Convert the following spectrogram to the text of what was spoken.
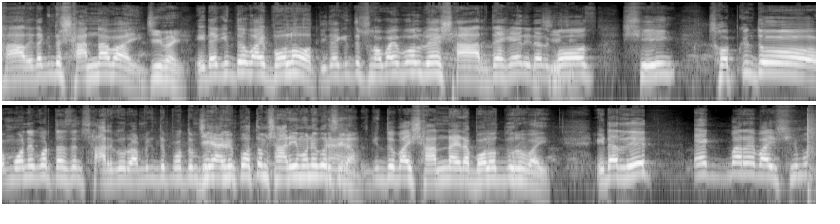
সার এটা কিন্তু সার না ভাই। জি ভাই। এটা কিন্তু ভাই বলদ এটা কিন্তু সবাই বলবে সার। দেখেন এটার গজ শিং সব কিন্তু মনে করতেছেন সার গরু। আপনি কিন্তু প্রথম জি আমি প্রথম শাড়ি মনে করেছিলাম। হ্যাঁ, কিন্তু ভাই সার না এটা বলদ গরু ভাই। এটার রেট একবারে ভাই সীমিত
